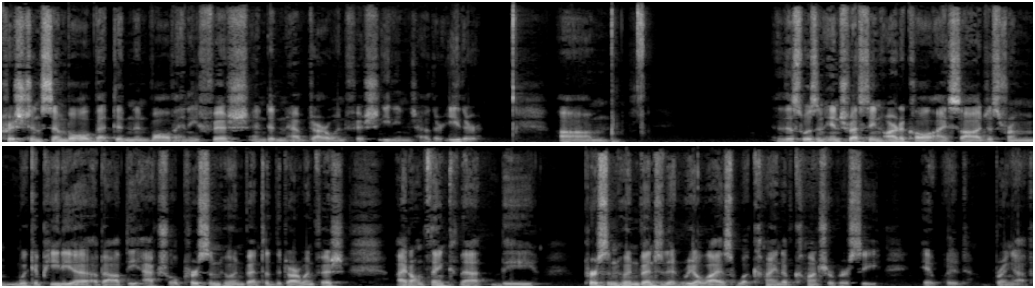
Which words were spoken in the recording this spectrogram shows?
Christian symbol that didn't involve any fish and didn't have Darwin fish eating each other either. Um, this was an interesting article I saw just from Wikipedia about the actual person who invented the Darwin fish. I don't think that the person who invented it realized what kind of controversy it would bring up.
